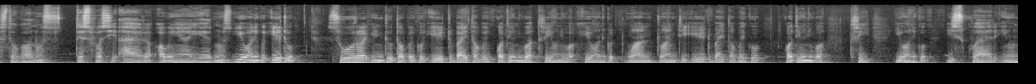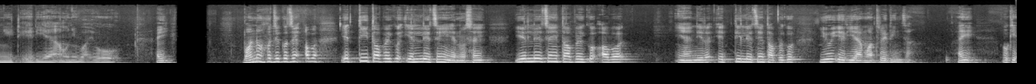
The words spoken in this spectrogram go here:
यस्तो गर्नुहोस् त्यसपछि आएर अब यहाँ हेर्नुहोस् यो भनेको एट हो। सोह्र इन्टु तपाईँको एट बाई तपाईँको कति हुने भयो? थ्री हुने भयो। यो भनेको वान ट्वेन्टी एट बाई तपाईँको कति हुने भयो? थ्री। यो भनेको स्क्वायर युनिट एरिया आउने भयो। है भन्न खोजेको चाहिँ अब यति तपाईँको यसले चाहिँ हेर्नुहोस् है यसले चाहिँ तपाईँको अब यहाँनिर यतिले चाहिँ तपाईँको यो एरिया मात्रै दिन्छ। है ओके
